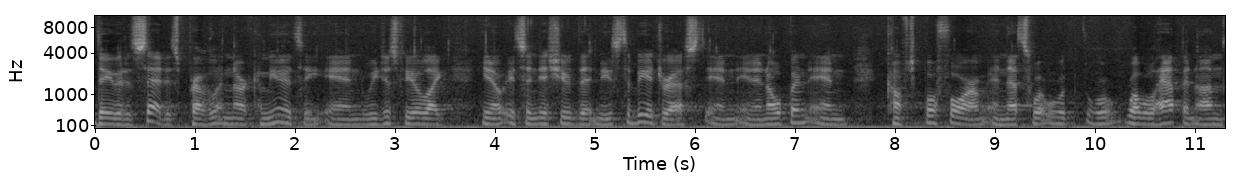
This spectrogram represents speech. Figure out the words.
David has said, it's prevalent in our community. And we just feel like, you know, it's an issue that needs to be addressed in, in an open and comfortable forum. And that's what will, what will happen on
